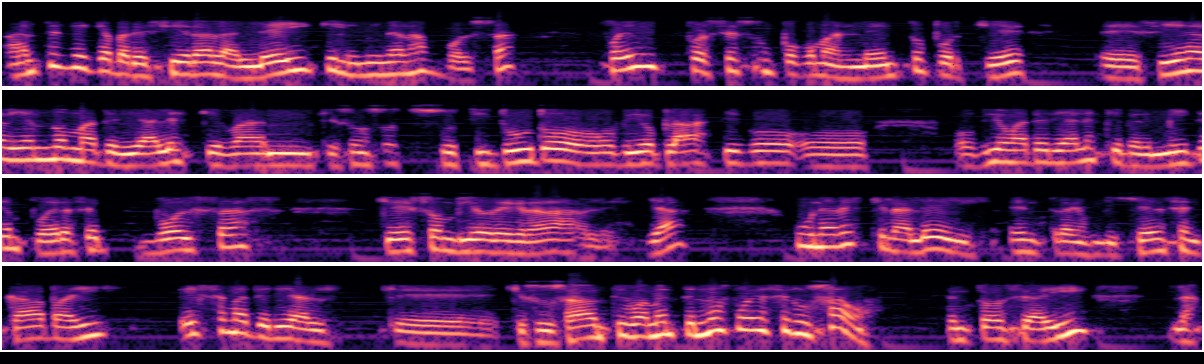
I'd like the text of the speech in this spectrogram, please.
antes de que apareciera la ley que elimina las bolsas, fue un proceso un poco más lento porque eh, siguen habiendo materiales que van, que son sus- sustitutos o bioplásticos o, biomateriales que permiten poder hacer bolsas que son biodegradables, ¿ya? Una vez que la ley entra en vigencia en cada país, ese material que, que se usaba antiguamente no puede ser usado. Entonces ahí las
